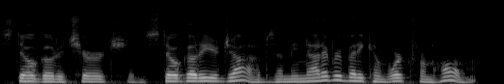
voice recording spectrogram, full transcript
still go to church and still go to your jobs. I mean, not everybody can work from home.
